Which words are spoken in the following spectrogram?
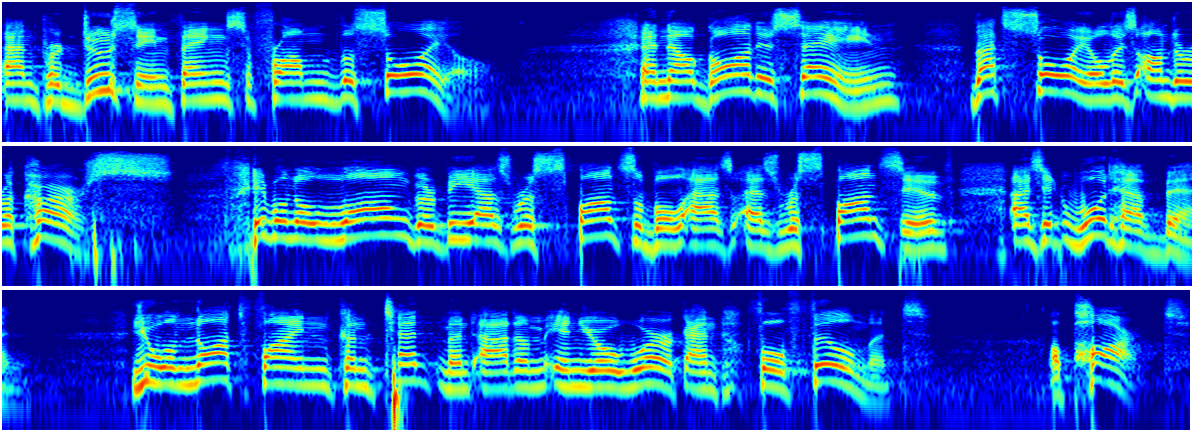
and producing things from the soil. And now God is saying, that soil is under a curse. It will no longer be as responsible, as, as responsive as it would have been. You will not find contentment, Adam, in your work and fulfillment apart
